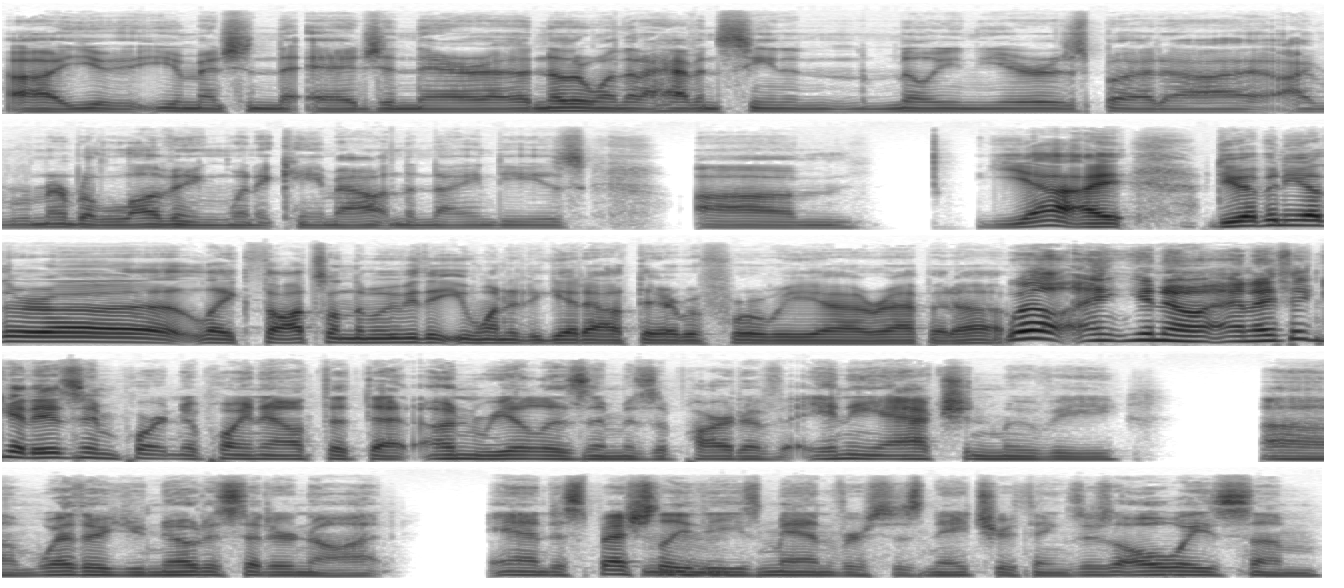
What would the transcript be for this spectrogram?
Uh, you, you mentioned The Edge in there. Another one that I haven't seen in a million years, but uh, I remember loving when it came out in the 90s. Um, yeah, I do you have any other uh like thoughts on the movie that you wanted to get out there before we uh, wrap it up? Well, and you know, and I think it is important to point out that that unrealism is a part of any action movie, um, whether you notice it or not, and especially Mhm. these man versus nature things. There's always some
